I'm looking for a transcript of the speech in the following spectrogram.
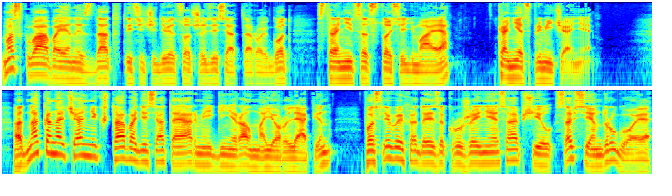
Москва, военный сдат, 1962 год, страница 107, конец примечания. Однако начальник штаба 10-й армии генерал-майор Ляпин после выхода из окружения сообщил совсем другое.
